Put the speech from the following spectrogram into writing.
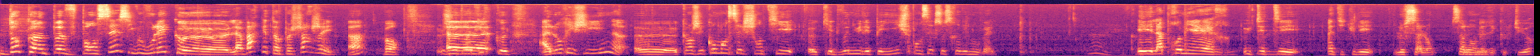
d'aucuns peuvent penser, si vous voulez, que la barque est un peu chargée. Hein? Bon. Je dois euh, dire qu'à l'origine, euh, quand j'ai commencé le chantier euh, qui est devenu les pays, je pensais que ce serait des nouvelles. Et la première eût été intitulée Le Salon, Salon mhm. d'agriculture.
